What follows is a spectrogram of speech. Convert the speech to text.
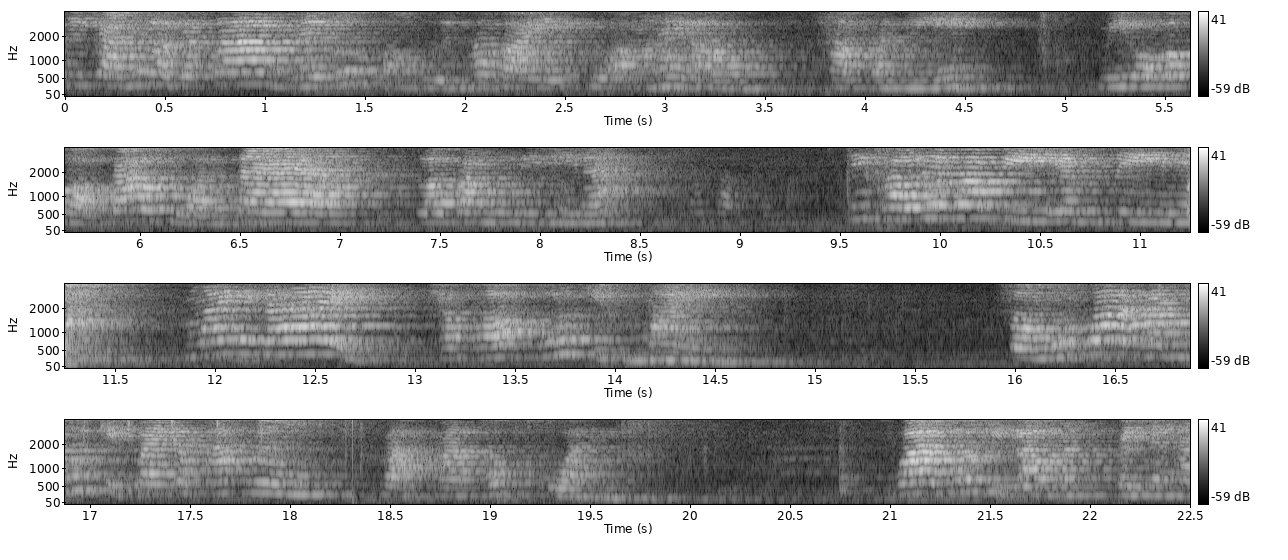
ธีการที่เราจะสร้างในรูปของผืนผ้าใบที่ครูเอามาให้เราทำวันนี้ มีองค์ประกอบ 9 ส่วนแต่เราฟังดูดีๆนะ ที่เขาเรียกว่า BMC เนี่ยไม่ได้เฉพาะธุรกิจใหม่ สมมุติว่าทำธุรกิจไปสักพักหนึ่งกลับมาทบทวน ว่าธุรกิจเรามันเป็นยังไง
